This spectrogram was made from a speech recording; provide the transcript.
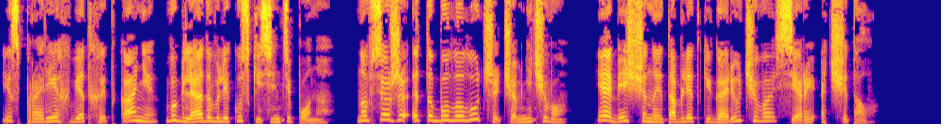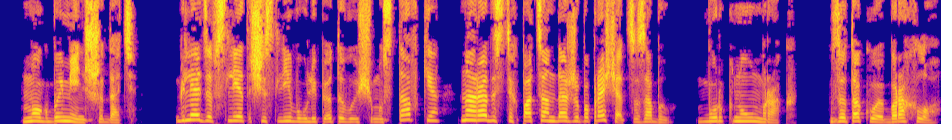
из прорех ветхой ткани выглядывали куски синтепона. Но все же это было лучше, чем ничего. И обещанные таблетки горючего Серый отсчитал. Мог бы меньше дать. Глядя вслед счастливо улепетывающему ставке, на радостях пацан даже попрощаться забыл. Буркнул мрак. За такое барахло.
